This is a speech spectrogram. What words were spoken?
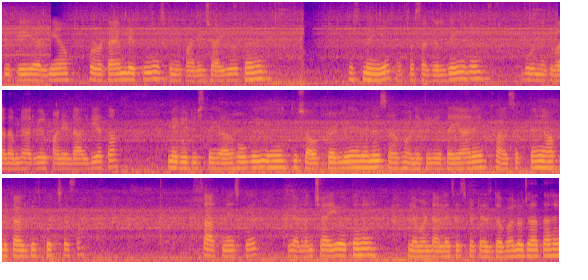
क्योंकि ये अरबियाँ थोड़ा टाइम लेती हैं, इसके लिए पानी चाहिए होता है। इसमें ये अच्छा सा गल गई है। भूनने के बाद हमने अरबी और पानी डाल दिया था। मेरी डिश तैयार हो गई है, डिश आउट कर लिया है मैंने। सर्व होने के लिए तैयार है। खा सकते हैं आप, निकाल के इसको अच्छा सा। साथ में इसके लेमन चाहिए होता है। लेमन डालने से इसका टेस्ट डबल हो जाता है।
